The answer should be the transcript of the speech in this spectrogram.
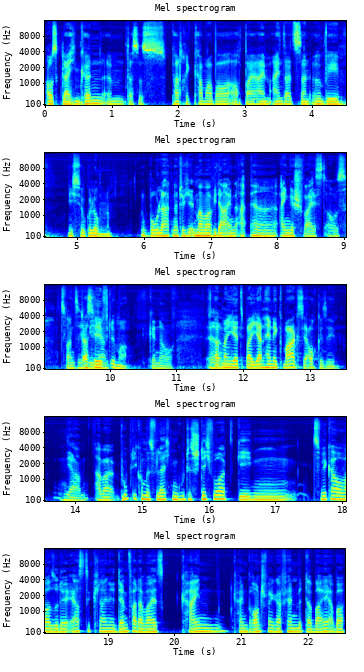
ausgleichen können. Ähm, das ist Patrick Kammerbauer auch bei einem Einsatz dann irgendwie nicht so gelungen. Ne? Und Bohle hat natürlich immer mal wieder einen äh, eingeschweißt aus 20 Das Metern. hilft immer. Genau. Hat man ähm, jetzt bei Jan-Henrik Marx ja auch gesehen. Ja, aber Publikum ist vielleicht ein gutes Stichwort. Gegen Zwickau war so der erste kleine Dämpfer. Da war jetzt kein, kein Braunschweiger-Fan mit dabei, aber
